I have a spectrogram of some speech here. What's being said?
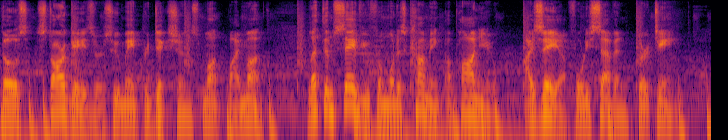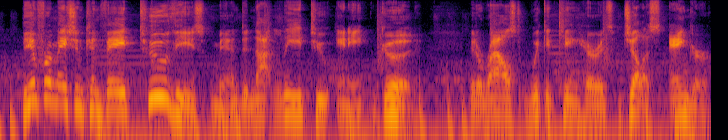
those stargazers who made predictions month by month. Let them save you from what is coming upon you. Isaiah 47 13. The information conveyed to these men did not lead to any good. It aroused wicked King Herod's jealous anger.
